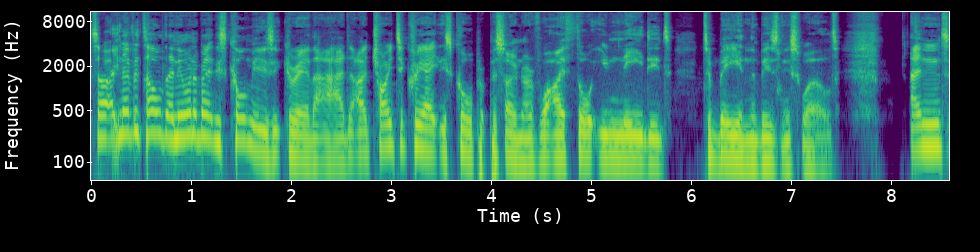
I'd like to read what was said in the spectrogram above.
So I never told anyone about this cool music career that I had. I tried to create this corporate persona of what I thought you needed to be in the business world. And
